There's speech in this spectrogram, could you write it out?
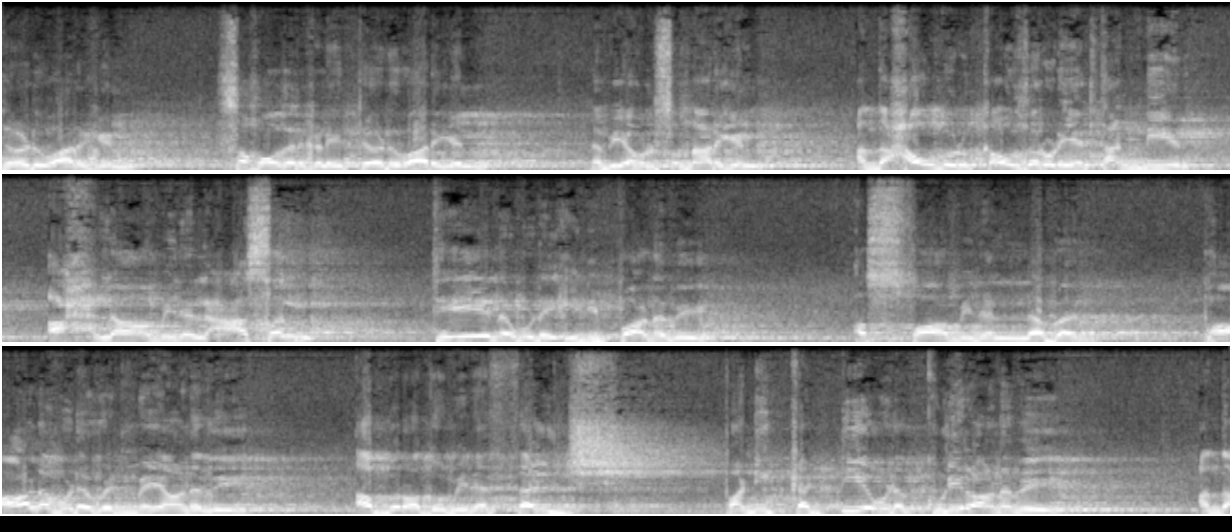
தேடுவார்கள். சகோதரர்களை தேடுவார்கள். நபி அவர்கள் சொன்னார்கள் அந்த ஹவுதுல் கௌசருடைய தண்ணீர் அஹ்லாமினல் அசல் தேனை விட இனிப்பானது. அஸ்வாமினல் லபன் பாலமுட வெண்மையானது. அப்ரதுமின சல்ஜ் பனி கட்டிய விட குளிரானது. அந்த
